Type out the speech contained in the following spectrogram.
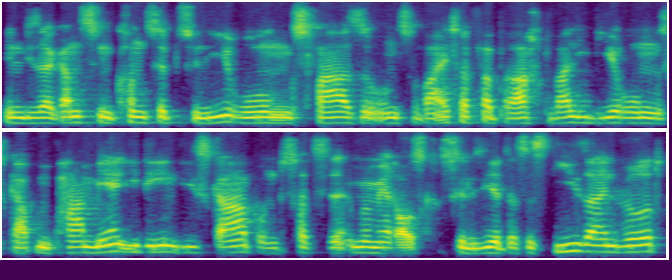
in dieser ganzen Konzeptionierungsphase und so weiter verbracht, Validierung. Es gab ein paar mehr Ideen, die es gab und es hat sich dann immer mehr rauskristallisiert, dass es die sein wird.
